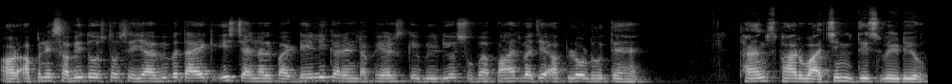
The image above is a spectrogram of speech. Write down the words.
और अपने सभी दोस्तों से यह भी बताएँ कि इस चैनल पर डेली करंट अफेयर्स के वीडियो सुबह पाँच बजे अपलोड होते हैं। Thanks for watching this video.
